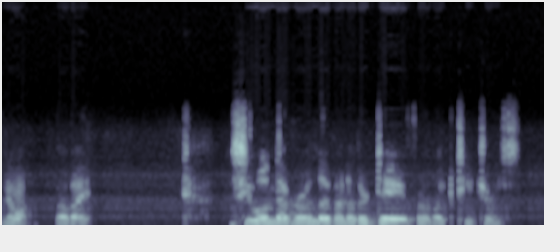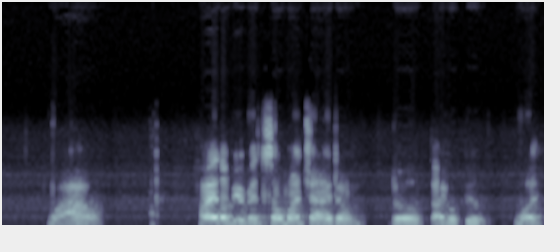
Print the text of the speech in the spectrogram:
You know what? Bye bye. She will never live another day for like teachers. Wow. Hi, I love your vid so much. I don't know. I hope you what?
